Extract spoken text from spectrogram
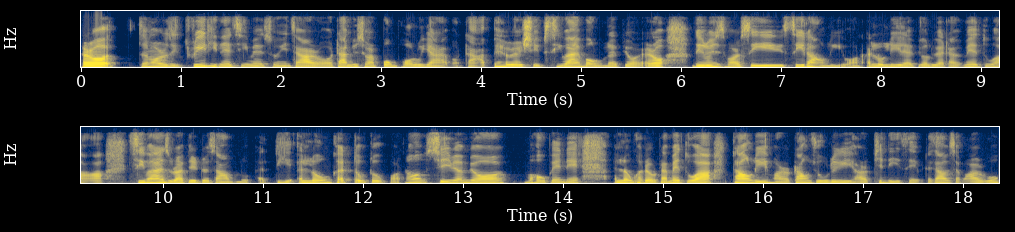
အဲ့တော့ ကျွန်တော်တို့ဒီ 3D နဲ့ကြည့်မယ်ဆိုရင်ကြတော့ဒါမျိုးကျွန်တော်ပုံဖော်လို့ရတာပေါ့ဒါ barrel shape စီပိုင်းပုံလို့လည်းပြောတယ်အဲ့တော့ဒီလိုကျွန်တော်တို့စီးစီးတောင်လေးပေါ့အဲ့လိုလေးလည်းပြောလို့ရတယ်ဒါပေမဲ့သူကစီပိုင်းဆိုတာဖြစ်တဲ့အတွက်ကြောင့်မလို့ဒီအလုံးခတ်တုတ်တုတ်ပေါ့နော်ရှည်မျောမျောမဟုတ်ပဲねအလုံးခတ်တုတ်ဒါပေမဲ့သူကဒေါင်းလေးမှာတော့ဒေါင်းကျိုးလေးတွေကတော့ဖြစ်နေစေဒါကြောင့်ကျွန်တော်တို့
